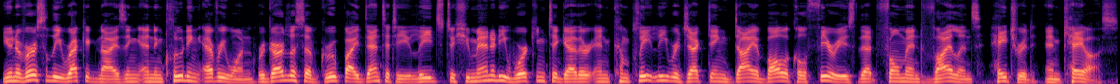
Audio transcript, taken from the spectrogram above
Universally recognizing and including everyone, regardless of group identity, leads to humanity working together and completely rejecting diabolical theories that foment violence, hatred, and chaos.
